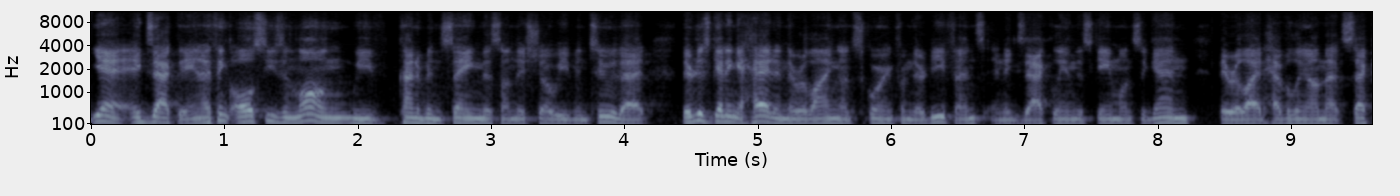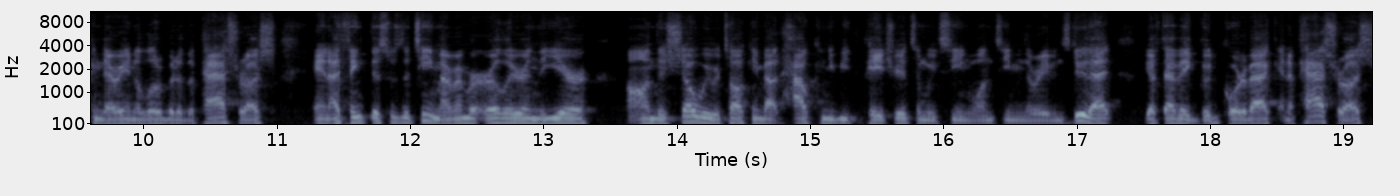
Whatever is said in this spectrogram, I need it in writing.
Yeah, exactly. And I think all season long, we've kind of been saying this on this show, even too, that they're just getting ahead and they're relying on scoring from their defense. And exactly in this game, once again, they relied heavily on that secondary and a little bit of the pass rush. And I think this was the team. I remember earlier in the year on this show, we were talking about how can you beat the Patriots, and we've seen one team in the Ravens do that. You have to have a good quarterback and a pass rush,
